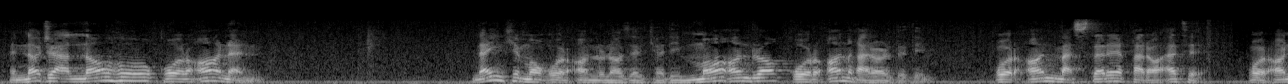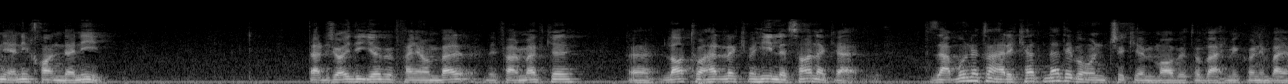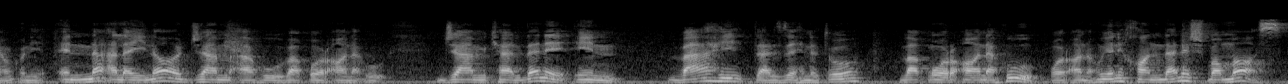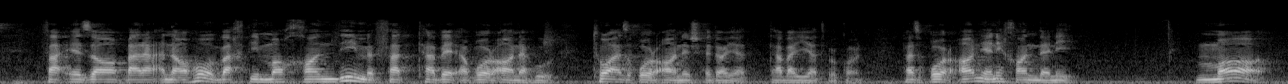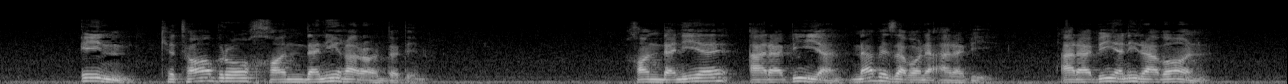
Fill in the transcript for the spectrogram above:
نجعلناه قرآنا. نه اینکه ما قرآن رو نازل کردیم ما آن را قرآن قرار دادیم. قرآن مستر قرائته. قرآن یعنی خواندنی. در جای دیگه به پیامبر میفرمد که لا تحرک بهی لسان کرد زبون تو حرکت نده به اون چه که ما به تو وحی می‌کنیم بیان کنی. ان علینا جمعه و قرآنه. جمع کردن این وحی در ذهن تو و قرآنه. قرآنه یعنی خواندنش با ماست. فاذا قرعناه وقتی ما خواندیم فتبع قرآنه. تو از قرآنش هدایت تبعیت بکن. پس قرآن یعنی خواندنی. ما این کتاب رو خواندنی قرار دادیم. خواندنی عربی نه به زبان عربی. عربی یعنی روان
